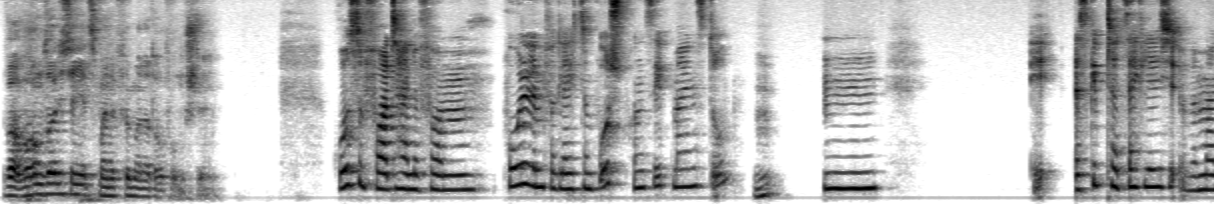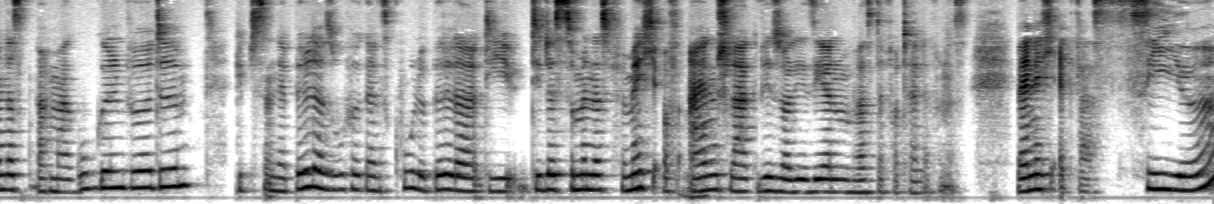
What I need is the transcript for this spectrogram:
Wa- Warum sollte ich denn jetzt meine Firma darauf umstellen? Große Vorteile vom Pull im Vergleich zum Push-Prinzip, meinst du? Mhm. Mm, Es gibt tatsächlich, wenn man das mal googeln würde, gibt es in der Bildersuche ganz coole Bilder, die, die das zumindest für mich auf einen Schlag visualisieren, was der Vorteil davon ist. Wenn ich etwas ziehe,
